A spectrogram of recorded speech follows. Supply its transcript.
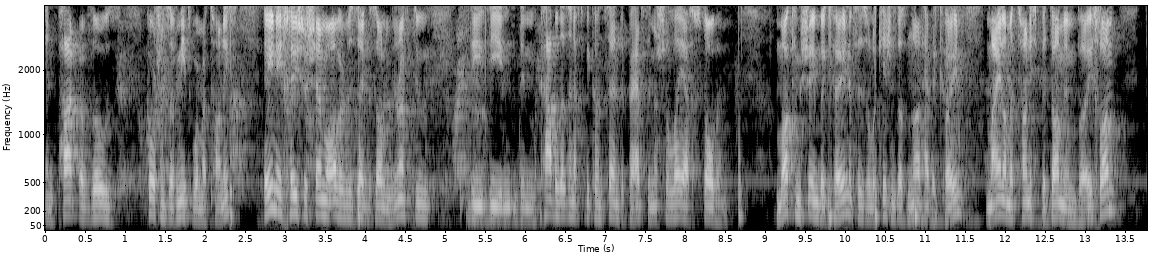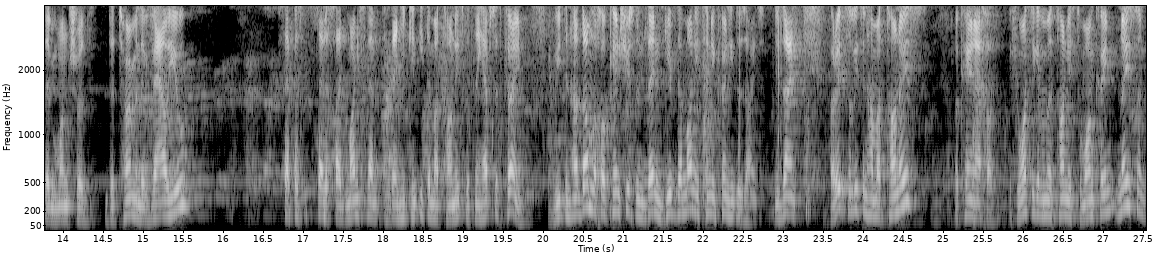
and part of those portions of meat were matanis. You don't have to, the, the, the makabel doesn't have to be that perhaps the meshaleach stole them. If there's a location does not have a coin, then one should determine the value set, aside money for them, and then he can eat the matanis, but then he has to koin. Vitin hadam lechol shis, and then give the money to any koin he designs. Design. If he wants to give him matanis to one koin, nisan.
